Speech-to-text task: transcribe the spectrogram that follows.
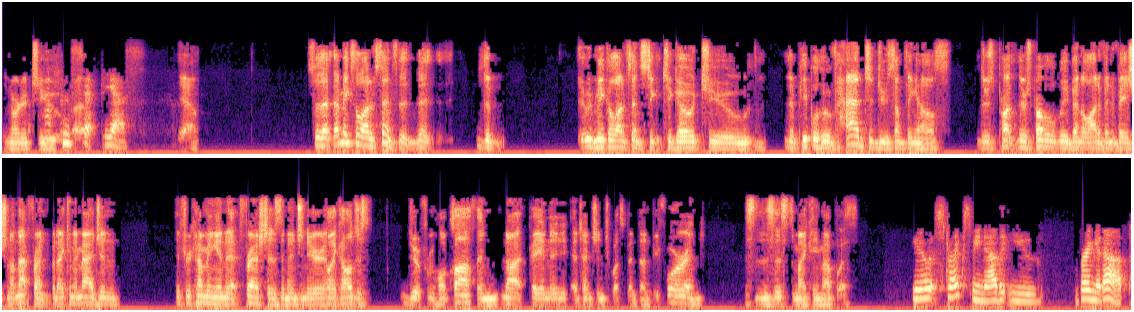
in order to uh, sip. Yes. Yeah. So that that makes a lot of sense. That the, the it would make a lot of sense to to go to the people who've had to do something else. There's pro- there's probably been a lot of innovation on that front, but I can imagine if you're coming in at fresh as an engineer, like I'll just do it from whole cloth and not pay any attention to what's been done before. And this is the system I came up with. You know, it strikes me now that you bring it up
